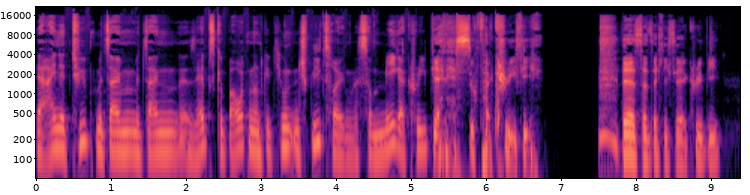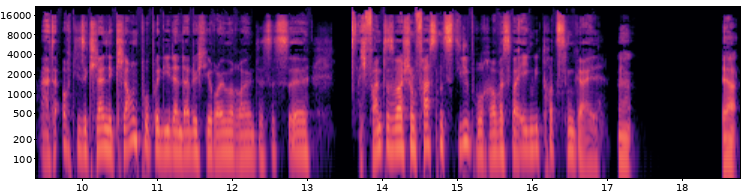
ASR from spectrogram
der eine Typ mit seinem, mit seinen selbstgebauten und getunten Spielzeugen, das ist so mega creepy. Ja, der ist super creepy. Der ist tatsächlich sehr creepy. Hat auch diese kleine Clownpuppe, die dann da durch die Räume räumt. Das ist, äh, ich fand, das war schon fast ein Stilbruch, aber es war irgendwie trotzdem geil. Ja. Ja,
